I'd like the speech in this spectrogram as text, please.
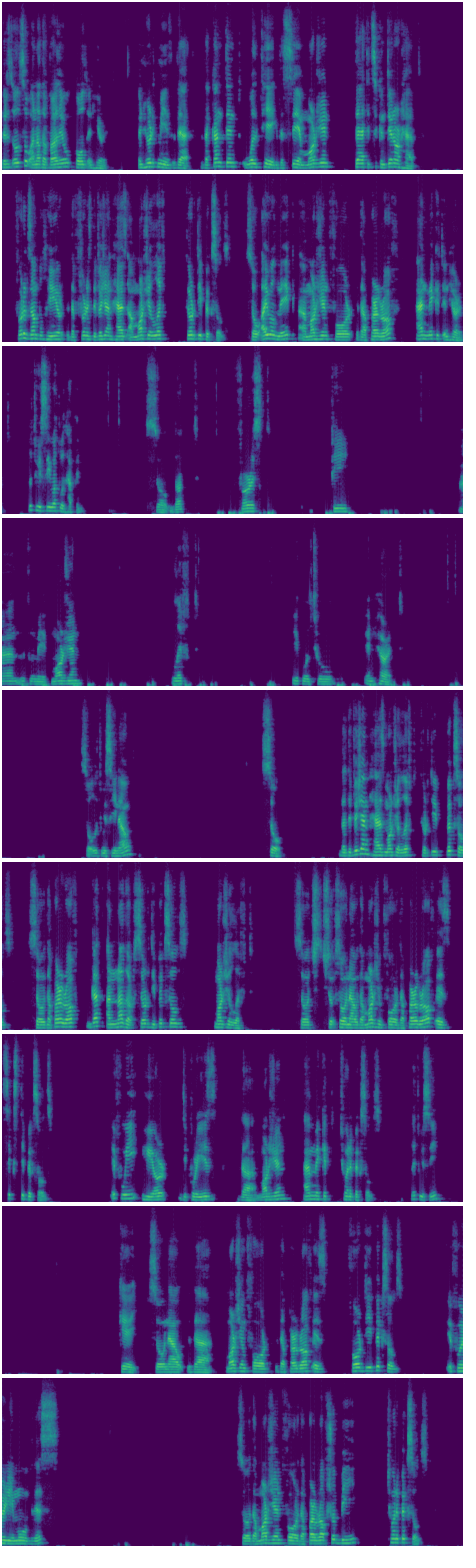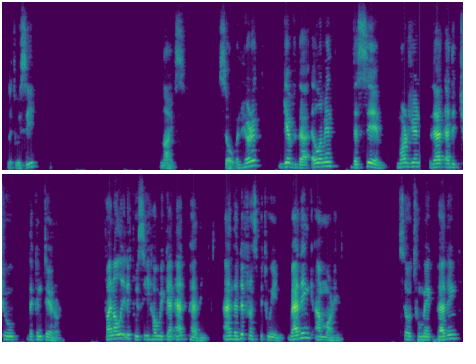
There is also another value called inherit. Inherit means that the content will take the same margin that its container had. For example here, the first division has a margin left 30 pixels. So I will make a margin for the paragraph and make it inherit. Let me see what will happen. So dot first p and let me make margin. Left equal to inherit. So let me see now. So the division has margin left 30 pixels so the paragraph got another 30 pixels margin left. So, so now the margin for the paragraph is 60 pixels. If we here decrease the margin and make it 20 pixels, let me see. Okay, so now the margin for the paragraph is 40 pixels. If we remove this So the margin for the paragraph should be 20 pixels. Let me see. Nice. So inherit give the element the same margin that added to the container. Finally, let me see how we can add padding and the difference between padding and margin. So to make padding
